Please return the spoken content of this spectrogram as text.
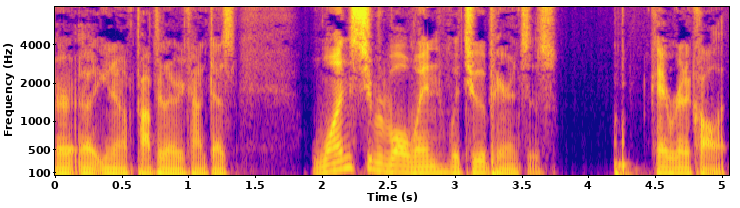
or uh, you know popularity contest. One Super Bowl win with two appearances. Okay, we're going to call it.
